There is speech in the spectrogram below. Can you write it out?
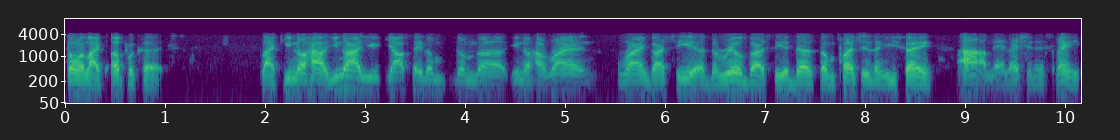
throwing like uppercuts. Like you know how you know how you y'all say them them uh you know how Ryan Ryan Garcia, the real Garcia does some punches and you say, Ah man, that shit is fake.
